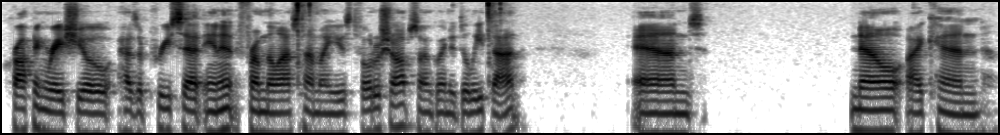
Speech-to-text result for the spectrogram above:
cropping ratio has a preset in it from the last time I used Photoshop. So I'm going to delete that. And now I can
